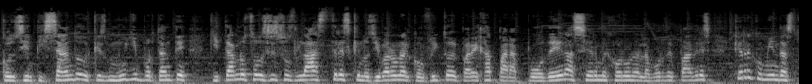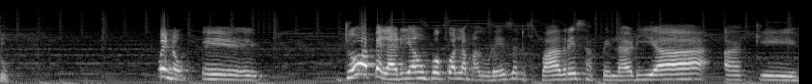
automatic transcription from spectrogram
concientizando de que es muy importante quitarnos todos esos lastres que nos llevaron al conflicto de pareja para poder hacer mejor una labor de padres. ¿Qué recomiendas tú? Bueno, eh, yo apelaría un poco a la madurez de los padres, apelaría a que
